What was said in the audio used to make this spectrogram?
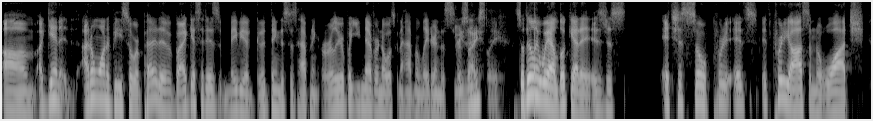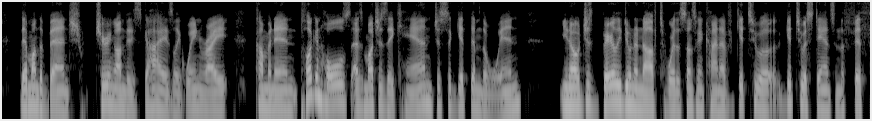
Um, again, it, I don't want to be so repetitive, but I guess it is maybe a good thing this is happening earlier, but you never know what's going to happen later in the season. Precisely. So the only way I look at it is just it's just so pretty it's it's pretty awesome to watch them on the bench cheering on these guys like Wainright coming in, plugging holes as much as they can just to get them the win you know, just barely doing enough to where the Suns can kind of get to a get to a stance in the fifth,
